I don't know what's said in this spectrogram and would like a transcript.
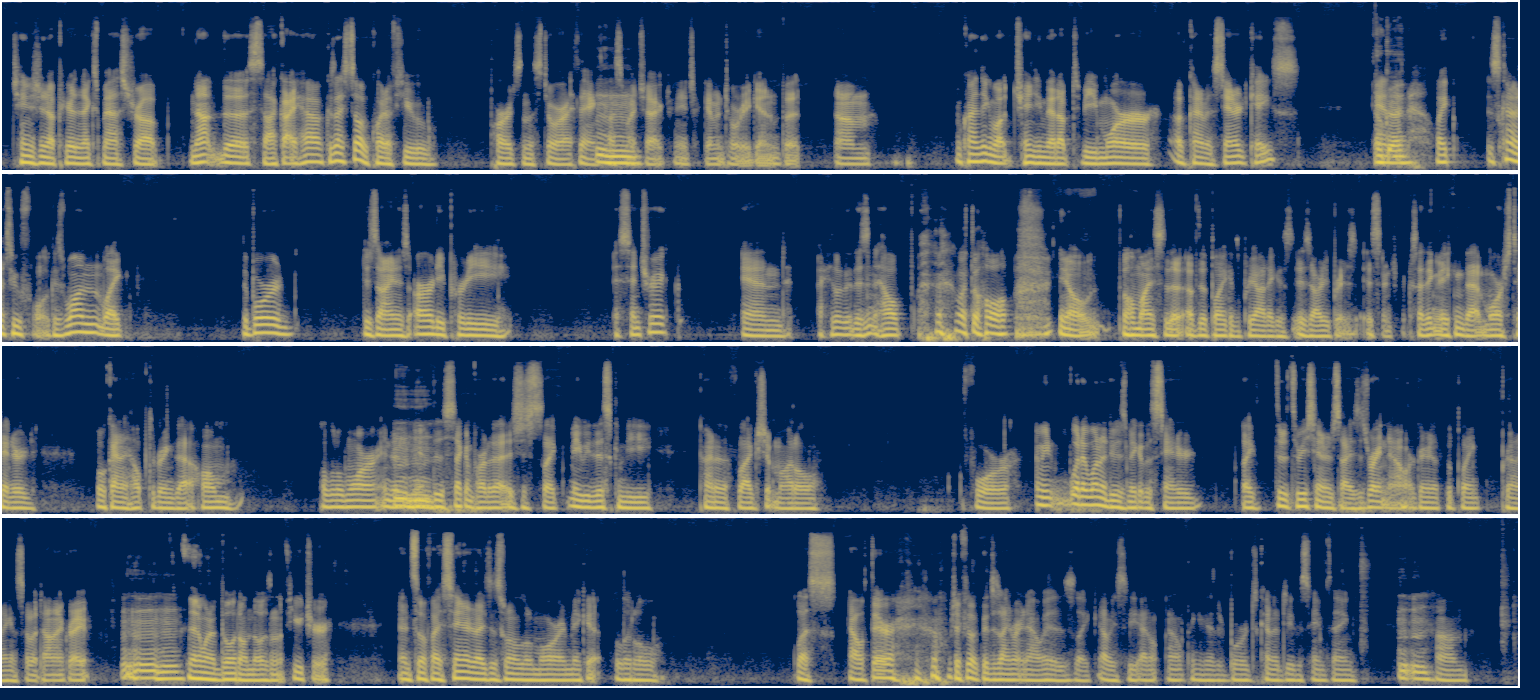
changing it up here the next Massdrop. Not the stock I have because I still have quite a few parts in the store. I think last time I Mhm. checked. I need to check inventory again, but um, I'm kind of thinking about changing that up to be more of kind of a standard case. And, Okay. Like it's kind of twofold because one, like the board design is already pretty eccentric, and I feel like it doesn't help with the whole, you know, the whole mindset of the blanket and periodic is, is already pretty eccentric. So I think making that more standard will kind of help to bring that home a little more. And then Mhm. the second part of that is just like maybe this can be kind of the flagship model for. I mean, what I want to do is make it the standard. Like the three standard sizes right now are going to be the Planck, periodic, and subatomic, right? Mm-hmm. then I want to build on those in the future. And so if I standardize this one a little more and make it a little less out there, which I feel like the design right now is. Like obviously, I don't I don't think any other boards kind of do the same thing. Um,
